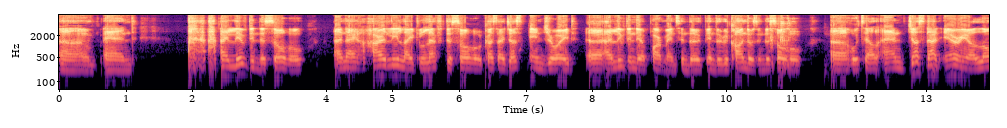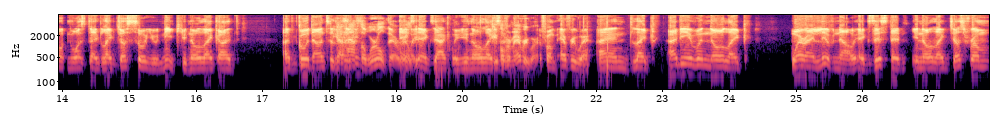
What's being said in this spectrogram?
Um, and I lived in the Soho, and I hardly like left the Soho because I just enjoyed. Uh, I lived in the apartments in the in the, the condos in the Soho uh, hotel, and just that area alone was like like just so unique. You know, like I'd I'd go down to You got half the world there, Ex- really. exactly. You know, like People from everywhere. from everywhere and like i didn't even know like where i live now existed you know like just from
